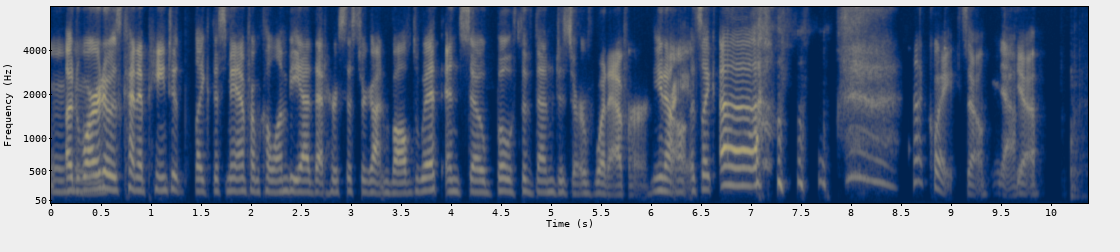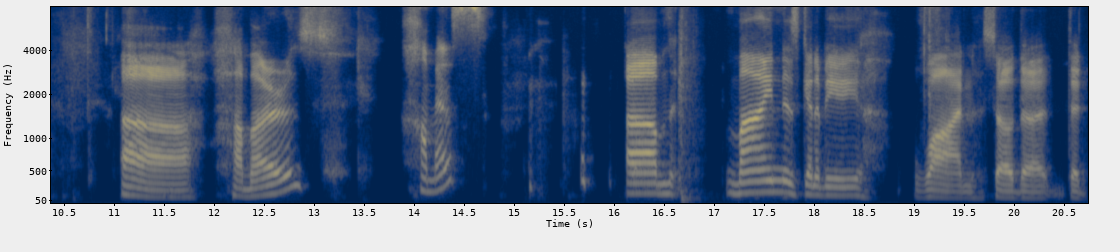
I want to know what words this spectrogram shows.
Mhm. Eduardo is kind of painted like this man from Colombia that her sister got involved with. And so both of them deserve whatever, you know, Right. it's like, uh, not quite. So, yeah. yeah. Uh Hummers. Hummus. Um mine is gonna be Juan. So the the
